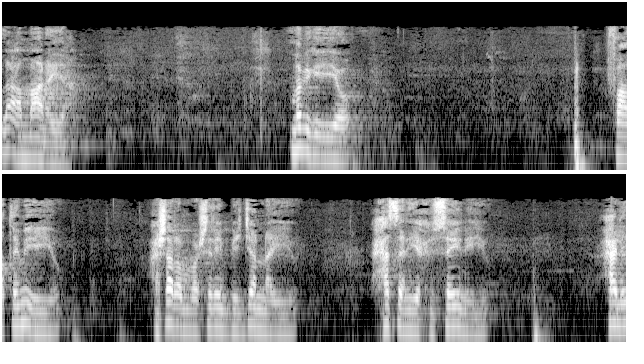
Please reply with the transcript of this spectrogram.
la ammaanayaa nabiga iyo faatime iyo cashara mubashiriin bijanna iyo xasan iyo xusein iyo cali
